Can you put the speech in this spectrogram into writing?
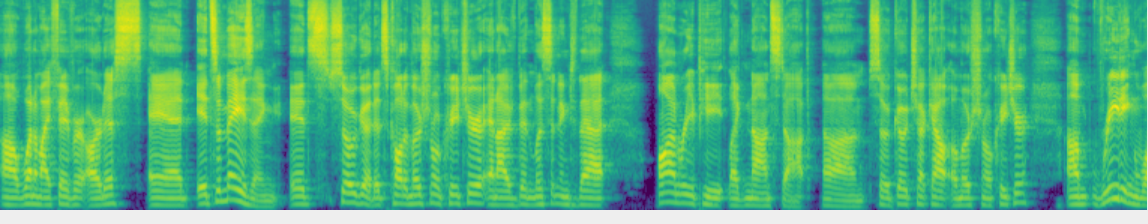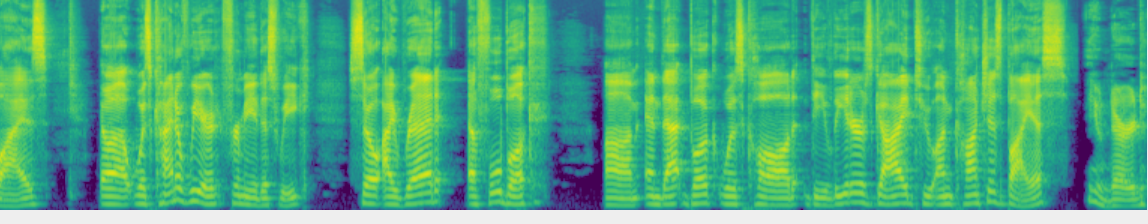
Uh, one of my favorite artists, and it's amazing. It's so good. It's called Emotional Creature, and I've been listening to that on repeat like nonstop. Um, so go check out Emotional Creature. Um, reading wise, uh, was kind of weird for me this week. So I read a full book, um, and that book was called The Leader's Guide to Unconscious Bias. You nerd.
